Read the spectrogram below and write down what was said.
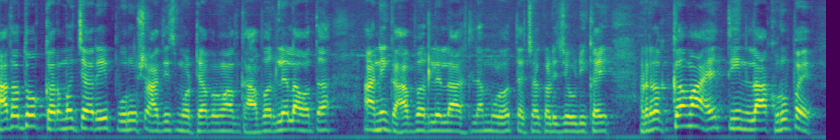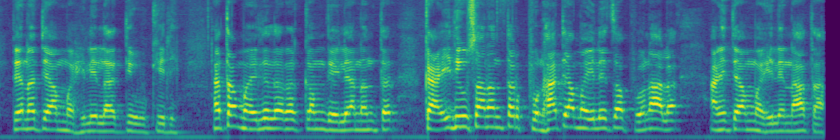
आता तो कर्मचारी पुरुष आधीच मोठ्या प्रमाणात घाबरलेला होता आणि घाबरलेला असल्यामुळं त्याच्याकडे जेवढी काही रक्कम आहे तीन लाख रुपये त्यानं त्या महिलेला देऊ केली. आता महिलेला रक्कम दिल्यानंतर काही दिवसानंतर पुन्हा त्या महिलेचा फोन आला आणि त्या महिलेनं आता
